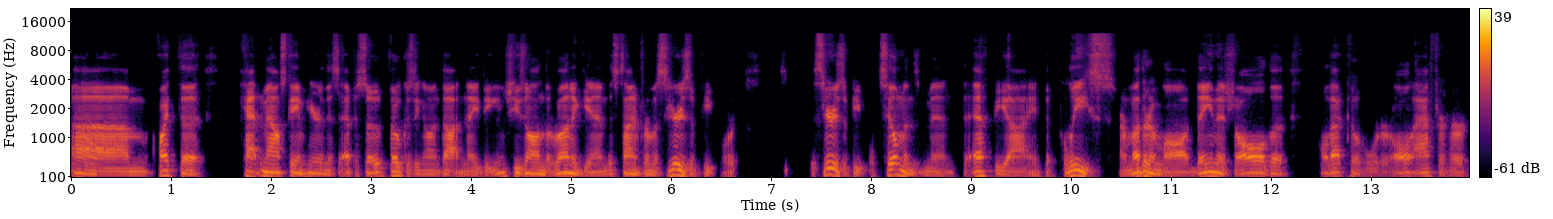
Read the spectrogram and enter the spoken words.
Um, quite the cat and mouse game here in this episode, focusing on Dot Nadine. She's on the run again, this time from a series of people. A series of people, Tillman's men, the FBI, the police, her mother-in-law, Danish, all the all that cohort are all after her.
